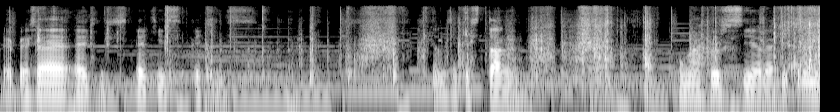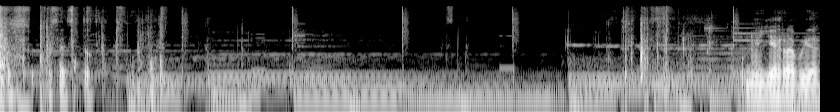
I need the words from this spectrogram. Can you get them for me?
PPC, X, X, X. Entonces aquí están. Un Azure Cielo. Aquí tenemos ¿qué es esto. Una guía rápida.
